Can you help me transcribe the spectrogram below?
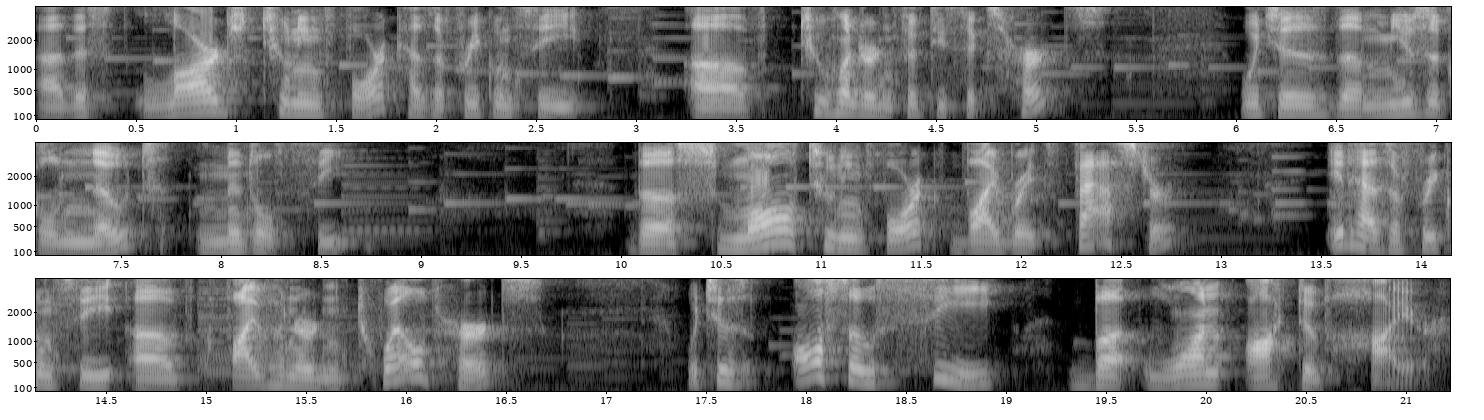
Uh, this large tuning fork has a frequency of 256 hertz, which is the musical note middle C. The small tuning fork vibrates faster. It has a frequency of 512 hertz, which is also C, but one octave higher.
